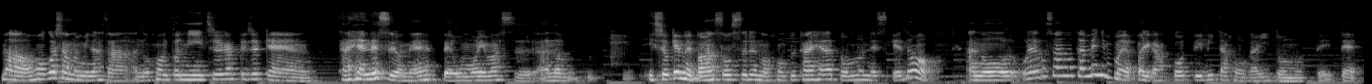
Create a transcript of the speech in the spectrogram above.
まあ、保護者の皆さん、あの本当に中学受験大変ですよねって思います。あの一生懸命伴走するの本当に大変だと思うんですけど、あの親御さんのためにもやっぱり学校って見た方がいいと思っていて、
